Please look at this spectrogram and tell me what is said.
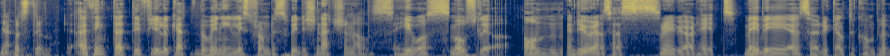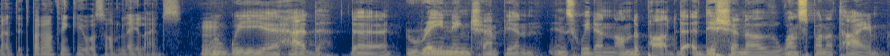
Yeah. But still, I think that if you look at the winning list from the Swedish nationals, he was mostly on endurance as graveyard hate. Maybe a surgical to complement it, but I don't think he was on ley lines. hmm. when we uh, had the reigning champion in Sweden on the pod, the addition of Once Upon a Time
